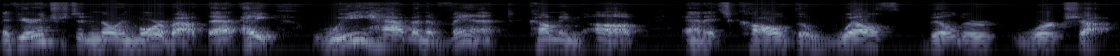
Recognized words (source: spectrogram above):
And if you're interested in knowing more about that, hey, we have an event coming up and it's called the Wealth Builder Workshop.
